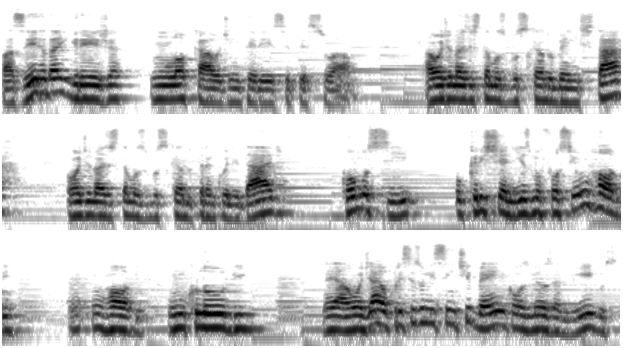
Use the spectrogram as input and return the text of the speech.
fazer da igreja um local de interesse pessoal, onde nós estamos buscando bem-estar, onde nós estamos buscando tranquilidade, como se o cristianismo fosse um hobby, né? um hobby, um clube, né? onde ah, eu preciso me sentir bem com os meus amigos,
